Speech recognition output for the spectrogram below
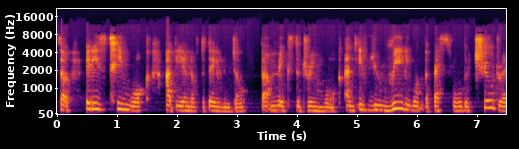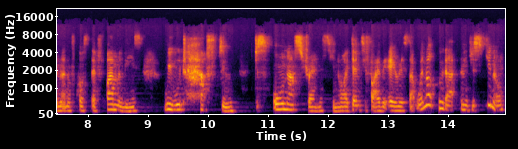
So it is teamwork at the end of the day, Ludo, that makes the dream work. And if you really want the best for the children and, of course, their families, we would have to just own our strengths, you know, identify the areas that we're not good at, and just, you know,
